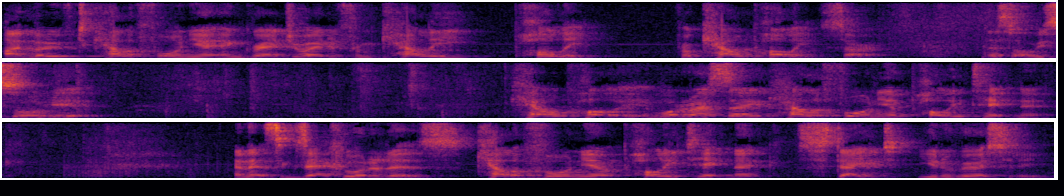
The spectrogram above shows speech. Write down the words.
I moved to California and graduated from Cali Poly, from Cal Poly, sorry. That's what we saw here. Cal Poly, and what did I say? California Polytechnic. And that's exactly what it is. California Polytechnic State University.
